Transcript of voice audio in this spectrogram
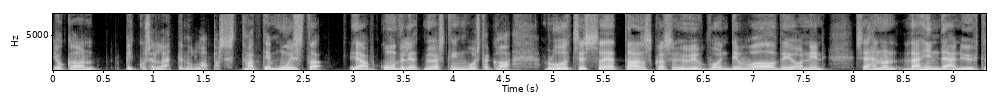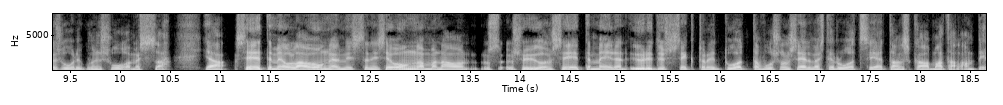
joka on pikkusen lähtenyt lapasesta. Matti, muista ja kuuntelijat myöskin muistakaa, Ruotsissa ja Tanskassa hyvinvointivaltio, niin sehän on vähintään yhtä suuri kuin Suomessa. Ja se, että me ollaan ongelmissa, niin se ongelmana on, syy on se, että meidän yrityssektorin tuottavuus on selvästi Ruotsia ja Tanskaa matalampi.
